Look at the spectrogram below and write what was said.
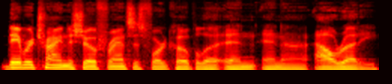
they were trying to show Francis Ford Coppola and and uh, Al Ruddy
